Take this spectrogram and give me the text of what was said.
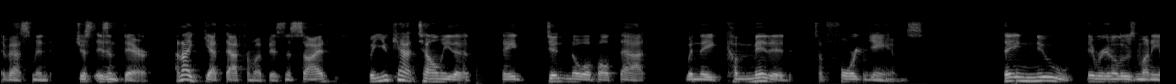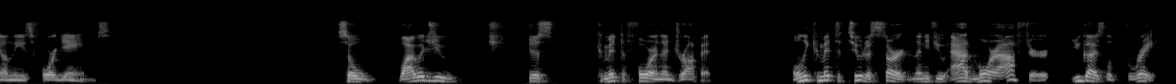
investment, just isn't there. And I get that from a business side, but you can't tell me that they didn't know about that when they committed to four games. They knew they were going to lose money on these four games. So why would you just commit to four and then drop it? Only commit to two to start, and then if you add more after, you guys look great.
